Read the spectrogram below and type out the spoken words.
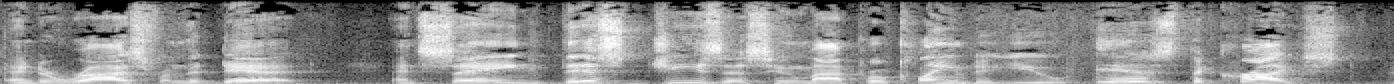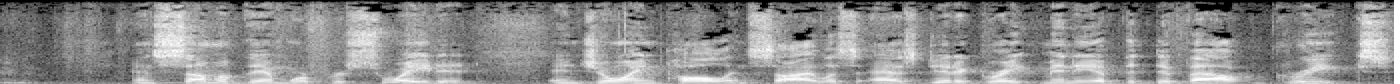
and to rise from the dead and saying, This Jesus, whom I proclaim to you, is the Christ. And some of them were persuaded and joined Paul and Silas, as did a great many of the devout Greeks,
